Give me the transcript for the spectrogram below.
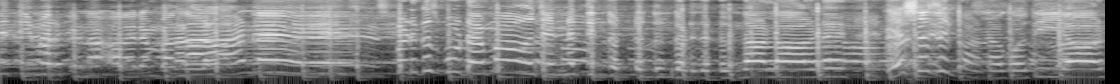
അനത്തി മറക്കുന്ന ആരം വന്നാളാണ്. സ്ഫുടമോ ജന്നത്തിൽ തൊട്ടതും തൊടുതൊട്ടും നാളാണ്. യശസ് കാണ കൊതിയാണ്.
